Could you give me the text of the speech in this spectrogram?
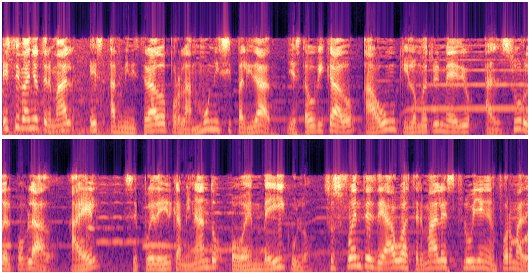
Este baño termal es administrado por la municipalidad y está ubicado a un kilómetro y medio al sur del poblado. A él se puede ir caminando o en vehículo. Sus fuentes de aguas termales fluyen en forma de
